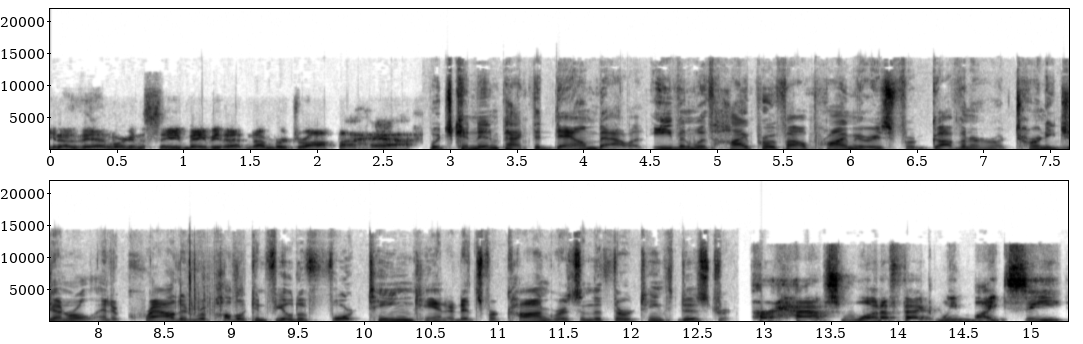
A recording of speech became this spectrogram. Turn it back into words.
you know, then we're going to see maybe that number drop by half. Which can impact the down ballot, even with high profile primaries for governor, attorney general, and a crowded Republican field of 14 candidates for Congress in the 13th district. Perhaps one effect we might see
